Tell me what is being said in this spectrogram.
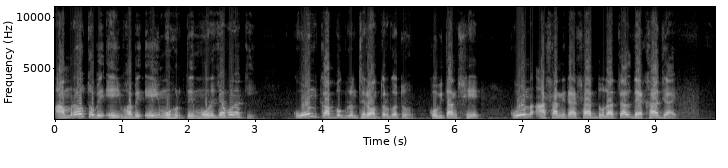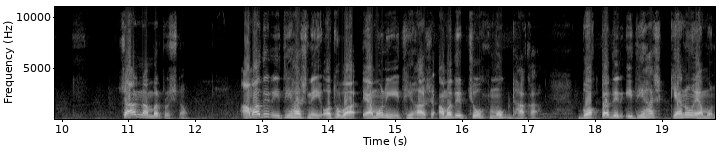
আমরাও তবে এইভাবে এই মুহূর্তে মরে যাব নাকি? কোন কাব্যগ্রন্থের অন্তর্গত? কবিতাংশে কোন আশা নিরাশার দোলাচাল দেখা যায়? চার নম্বর প্রশ্ন। আমাদের ইতিহাস নেই, অথবা এমনই ইতিহাস আমাদের চোখ মুখ ঢাকা। বক্তাদের ইতিহাস কেন এমন?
